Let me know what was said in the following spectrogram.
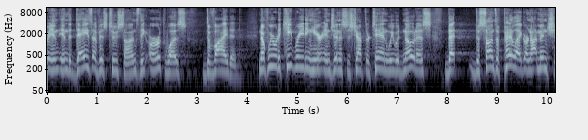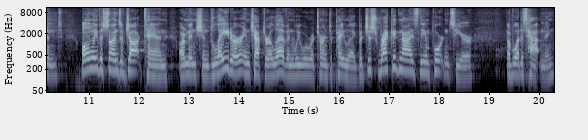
in, in the days of his two sons, the earth was divided. Now, if we were to keep reading here in Genesis chapter 10, we would notice that the sons of Peleg are not mentioned. Only the sons of Joktan are mentioned. Later in chapter 11, we will return to Peleg. But just recognize the importance here of what is happening.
